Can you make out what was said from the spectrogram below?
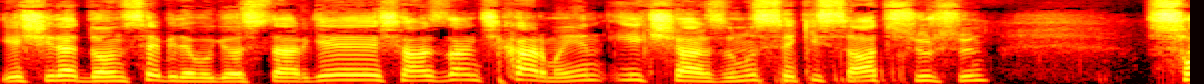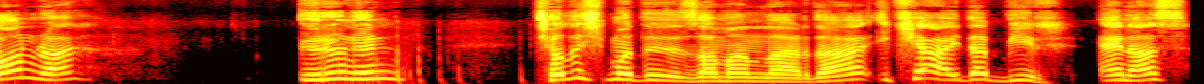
yeşile dönse bile bu gösterge şarjdan çıkarmayın. İlk şarjımız 8 saat sürsün. Sonra ürünün çalışmadığı zamanlarda 2 ayda bir en az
